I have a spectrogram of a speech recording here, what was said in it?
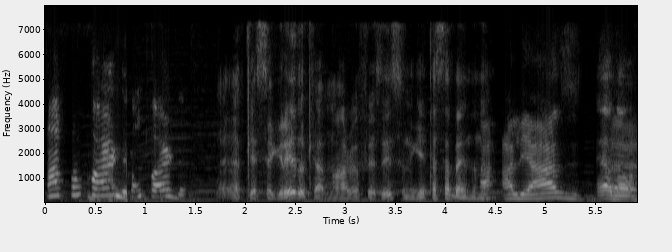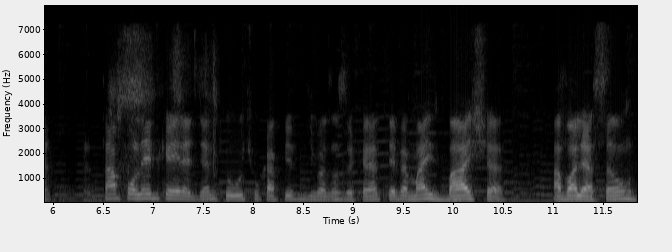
ah, concordo, concordo. É porque é segredo que a Marvel fez isso? Ninguém tá sabendo, né? A- aliás, É, não. é, tá uma polêmica aí, né? Dizendo que o último capítulo de Invasão Secreta teve a mais baixa avaliação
